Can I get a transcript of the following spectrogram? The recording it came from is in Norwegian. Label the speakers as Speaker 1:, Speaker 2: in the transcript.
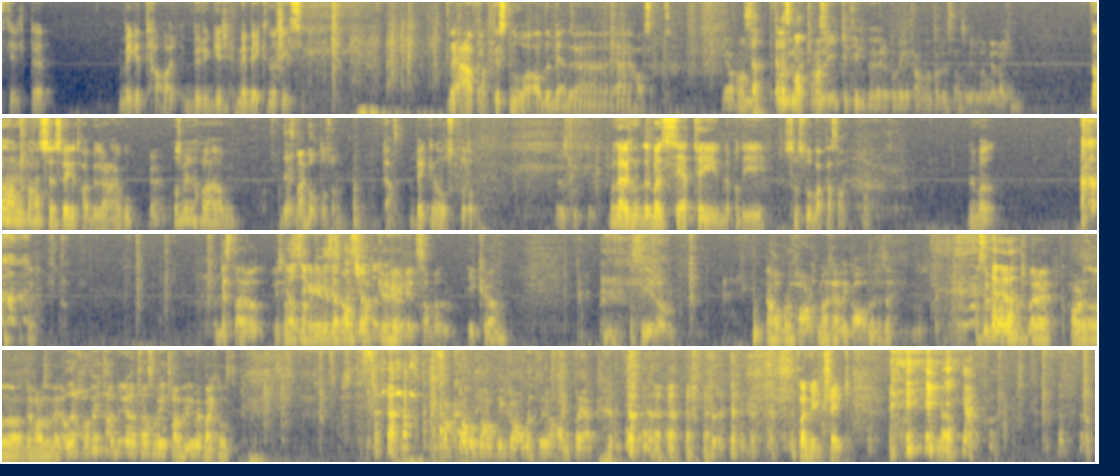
Speaker 1: bestilte vegetarburger med bacon og cheese. Det er faktisk noe av det bedre jeg har sett.
Speaker 2: Ja, han,
Speaker 3: Sett eller
Speaker 2: han,
Speaker 3: smakt?
Speaker 2: Han liker tilbehøret på vegetaren antakeligvis, så vil han ha mer bacon.
Speaker 1: Ja, han, han syns vegetarburgeren er god,
Speaker 2: Ja.
Speaker 1: og så vil han ha
Speaker 3: Det som er godt også.
Speaker 1: ja, bacon og ost på toppen. Men det er liksom, det er bare å se trynet på de som sto bak kassa. Det er bare,
Speaker 2: Det beste er jo hvis man snakker, hvis man snakker høylytt sammen i køen og sier sånn Jeg håper de har noe til meg, for jeg er veganer, vet du. Og så kommer de bort og bare Har du noe de har sånn, Å, dere har vegetarburger? Ta sånn vegetarburger med baconost. Snakk om at man er veganer. Det er alt jeg
Speaker 1: for en milkshake.
Speaker 2: Ja.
